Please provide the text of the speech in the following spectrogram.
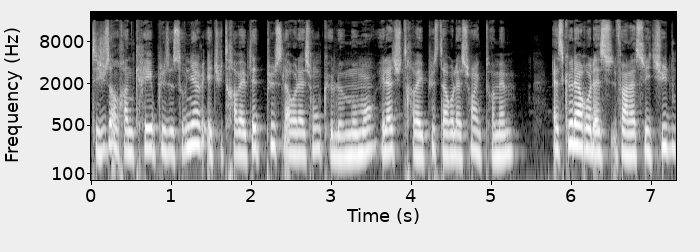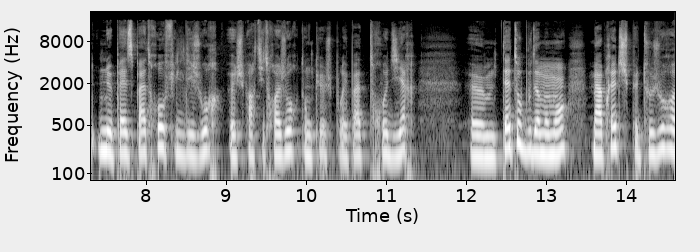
Tu es juste en train de créer plus de souvenirs et tu travailles peut-être plus la relation que le moment. Et là, tu travailles plus ta relation avec toi-même. Est-ce que la, relation, la solitude ne pèse pas trop au fil des jours? Euh, Je suis partie trois jours, donc euh, je pourrais pas trop dire. Euh, peut-être au bout d'un moment, mais après, tu peux toujours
